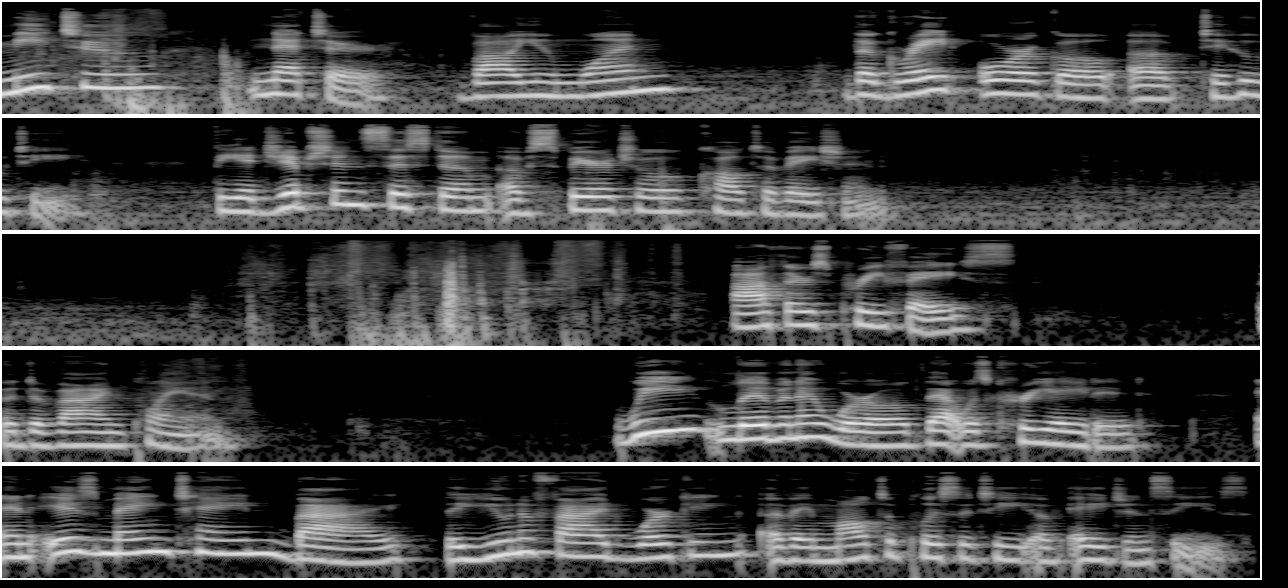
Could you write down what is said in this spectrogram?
Metu Neter, Volume 1 The Great Oracle of Tehuti, the Egyptian System of Spiritual Cultivation. Author's Preface The Divine Plan. We live in a world that was created and is maintained by the unified working of a multiplicity of agencies.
